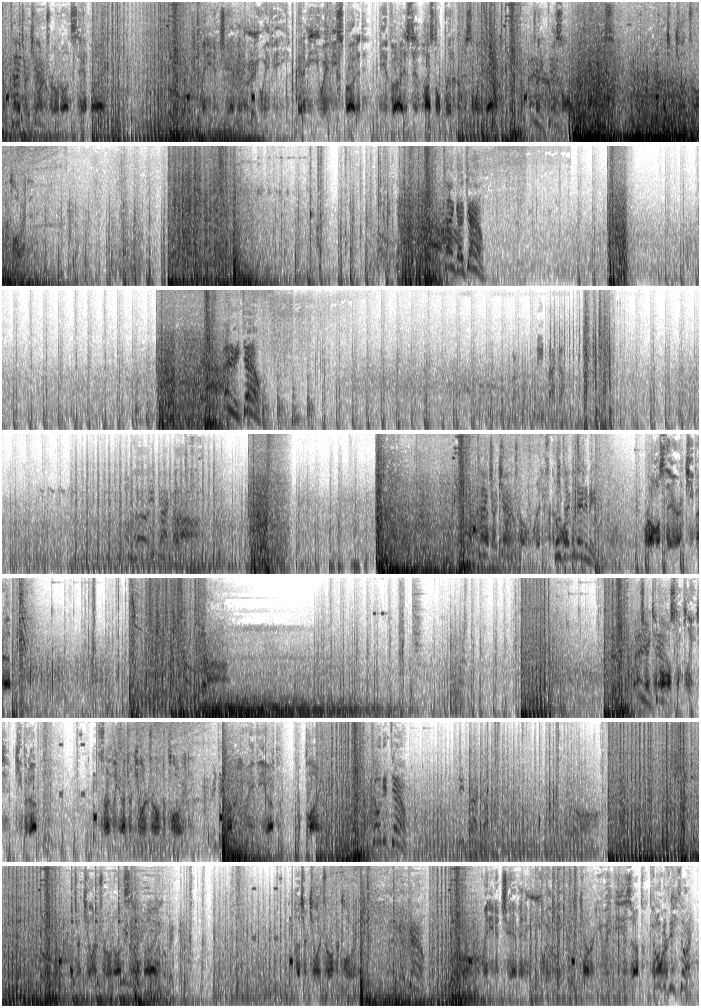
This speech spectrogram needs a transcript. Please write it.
Hunter Tango killer down. drone on standby. Ready jam enemy UAV. Enemy UAV spotted. Be advised. Hostile predator missile inbound. Predator missile awaiting orders. Hunter killer drone deployed. Tango down! Enemy down! Need backup. I'm hurt. Need backup. Hunter Tango killer down! drone ready for Contact with enemy! We're almost there. Keep it up. Objective almost complete. Keep it up. Friendly hunter killer drone deployed. Counter UAV up. They're blind. Target down! Need backup. Stand by. Cover me. Hunter killer drone deployed. Down. Ready to jam enemy UAV. Counter UAV is up. Good work. Target's in sight.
